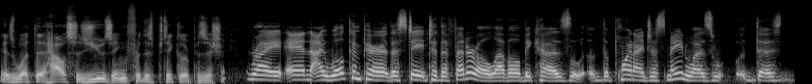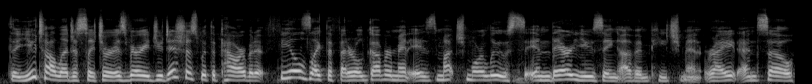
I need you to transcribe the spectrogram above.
is what the House is using for this particular position. Right. And I will compare the state to the federal level because the point I just made was the, the Utah legislature is very judicious with the power, but it feels like the federal government is much more loose in their using of impeachment, right? And so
